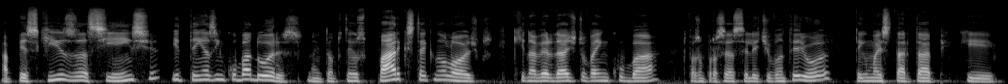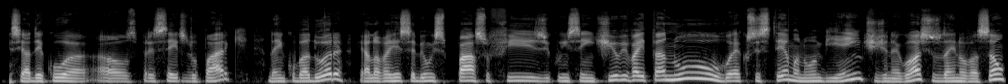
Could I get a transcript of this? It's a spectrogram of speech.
a pesquisa, a ciência e tem as incubadoras. Né? Então, tu tem os parques tecnológicos, que na verdade tu vai incubar, tu faz um processo seletivo anterior, tem uma startup que se adequa aos preceitos do parque, da incubadora, ela vai receber um espaço físico, incentivo e vai estar no ecossistema, no ambiente de negócios da inovação,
